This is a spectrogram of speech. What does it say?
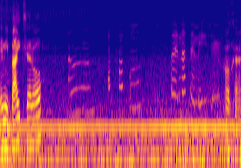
Any bites at all? Um, a couple, but nothing major. Okay.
